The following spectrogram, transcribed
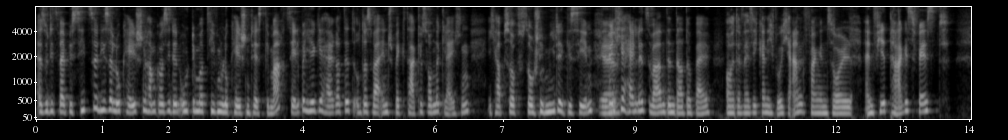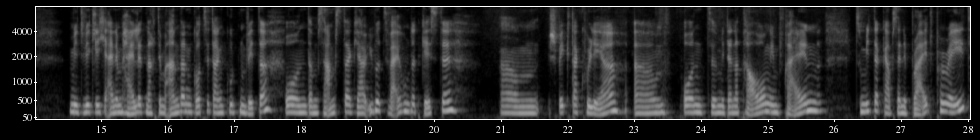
Also die zwei Besitzer dieser Location haben quasi den ultimativen Location-Test gemacht, selber hier geheiratet und das war ein Spektakel sondergleichen. Ich habe es auf Social Media gesehen. Ja. Welche Highlights waren denn da dabei? Oh, da weiß ich gar nicht, wo ich anfangen soll. Ein Viertagesfest mit wirklich einem Highlight nach dem anderen, Gott sei Dank gutem Wetter. Und am Samstag ja über 200 Gäste, ähm, spektakulär ähm, und mit einer Trauung im Freien. Zum Mittag gab es eine Bride Parade.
